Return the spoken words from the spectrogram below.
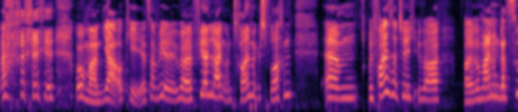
oh man, ja, okay. Jetzt haben wir über Führanlagen und Träume gesprochen. Ähm, wir freuen uns natürlich über eure Meinung dazu.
